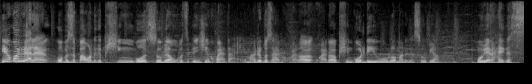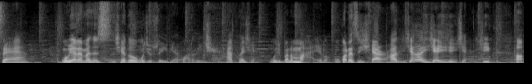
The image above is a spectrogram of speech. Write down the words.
因为我原来我不是把我那个苹果手表，我不是更新换代嘛，这不是还换到换到苹果六了嘛？那个手表，我原来还有个三，我原来买成四千多，我就随便挂了个一千块钱，我就把它卖了，我挂的是一千二，哈，一千二，一千，一千，一千，行，好。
